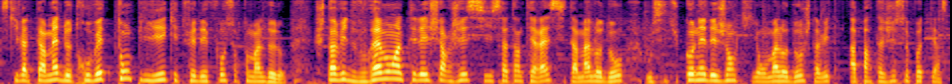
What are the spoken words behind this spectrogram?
ce qui va te permettre de trouver ton pilier qui te fait défaut sur ton mal de dos. Je t'invite vraiment à le télécharger si ça t'intéresse, si tu as mal au dos ou si tu connais des gens qui ont mal au dos, je t'invite à partager ce podcast.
